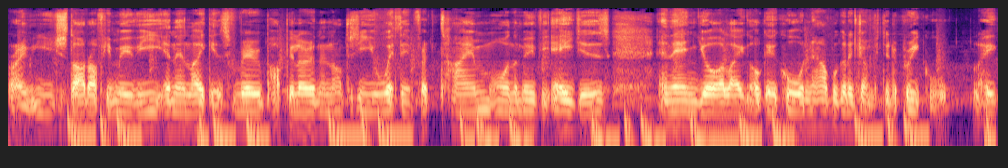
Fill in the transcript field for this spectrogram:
right? You start off your movie and then like it's very popular, and then obviously you're with it for time or the movie ages, and then you're like, okay, cool, now we're gonna jump into the prequel. Like,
